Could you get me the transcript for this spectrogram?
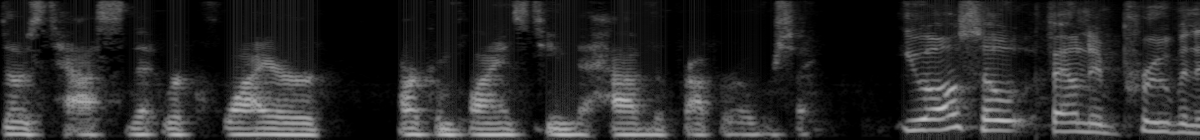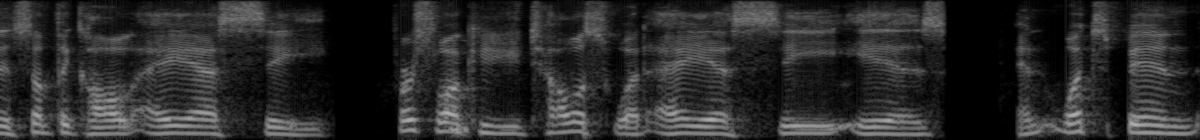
those tasks that require our compliance team to have the proper oversight. You also found improvement in something called ASC. First of all, mm. can you tell us what ASC is and what's been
